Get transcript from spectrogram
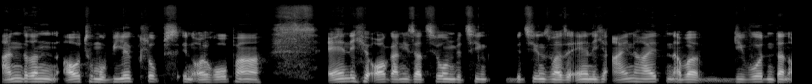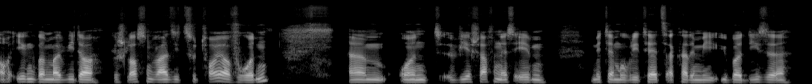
anderen Automobilclubs in Europa ähnliche Organisationen bezieh beziehungsweise ähnliche Einheiten, aber die wurden dann auch irgendwann mal wieder geschlossen, weil sie zu teuer wurden. Ähm, und wir schaffen es eben mit der Mobilitätsakademie über diese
